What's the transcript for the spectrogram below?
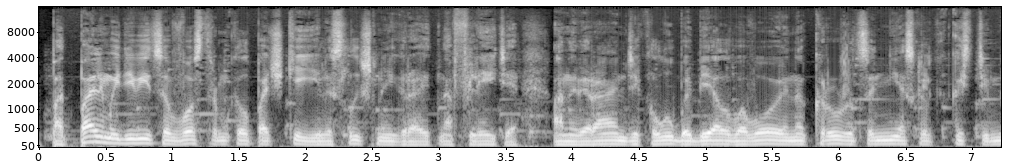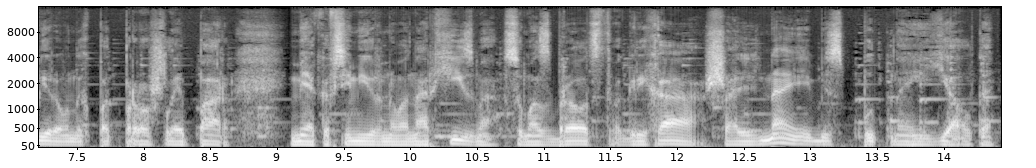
Под пальмой девица в остром колпачке еле слышно играет на флейте, а на веранде клуба «Белого воина» кружится несколько костюмированных под прошлое пар. Мека всемирного анархизма, сумасбродства, греха, шальная и беспутная Ялта.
